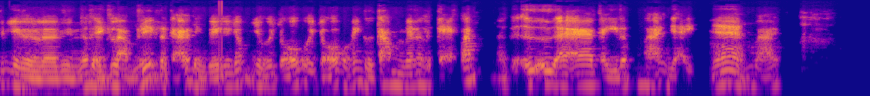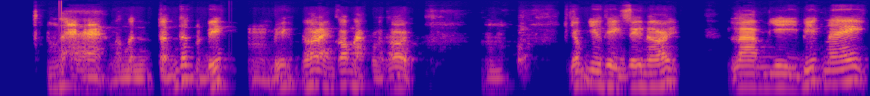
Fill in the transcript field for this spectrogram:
giống như là thì nó thiệt làm riết là cả cái thiền viện giống như cái chỗ cái chỗ mà mấy người câm vậy nó là kẹt lắm. Ư ư a a kỳ lắm không phải vậy. Nha không phải. À mà mình tỉnh thức mình biết. Ừ, biết. Nó đang có mặt là thôi. Ừ. giống như thiền sư nói làm gì biết nấy.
